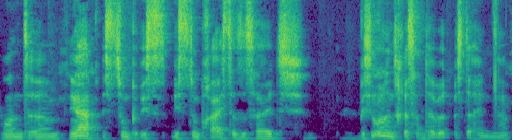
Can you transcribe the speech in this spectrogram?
Und ähm, ja, ist zum, ist, ist zum Preis, dass es halt ein bisschen uninteressanter wird bis dahin. Ne?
